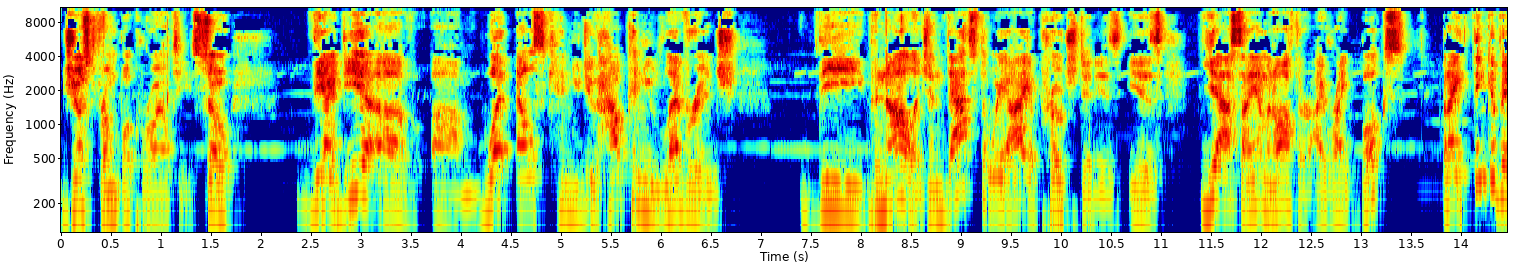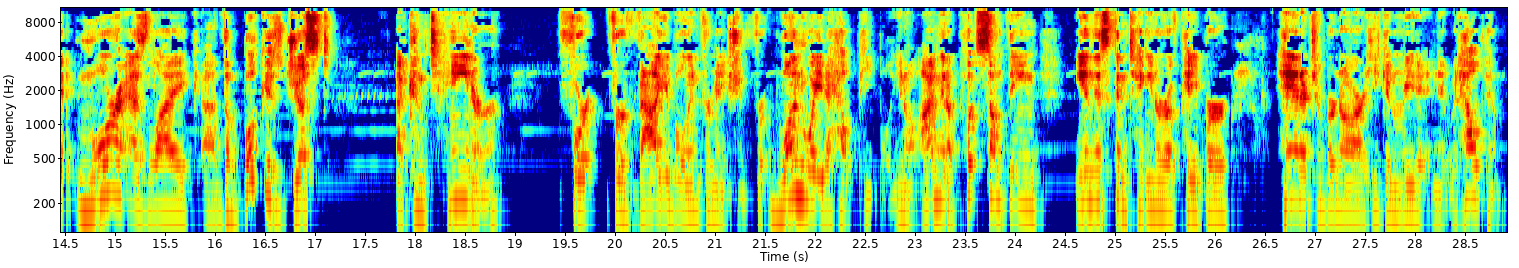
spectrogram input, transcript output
just from book royalties. So the idea of um, what else can you do? How can you leverage the the knowledge? And that's the way I approached it. Is is yes, I am an author. I write books but I think of it more as like uh, the book is just a container for for valuable information, for one way to help people. You know, I'm going to put something in this container of paper, hand it to Bernard, he can read it, and it would help him.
